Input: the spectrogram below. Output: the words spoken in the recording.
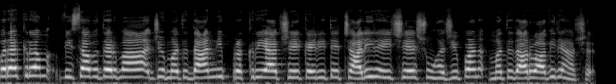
પરાક્રમ, વિસાવદરમાં જે મતદાનની પ્રક્રિયા છે, કઈ રીતે ચાલી રહી છે, શું હજી પણ મતદારો આવી રહ્યા છે?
